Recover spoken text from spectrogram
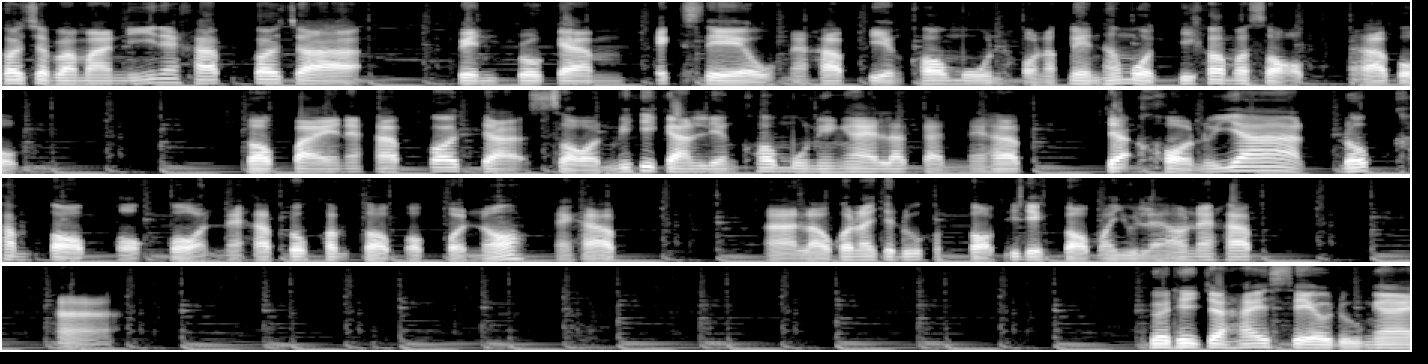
ก็จะประมาณนี้นะครับก็จะ เป็นโปรแกรม Excel นะครับเรียงข้อมูลของนักเรียนทั้งหมดที่เข้ามาสอบนะครับผม ต่อไปนะครับก็จะสอนวิธีการเรียงข้อมูลง่ายๆแล้วกันนะครับ จะขออนุญาตลบคำตอบออกก่อนนะครับ ลบคำตอบออกก่อนเนาะนะครับอ่าเราก็น่าจะรู้คำตอบที่เด็กตอบมาอยู่แล้วนะครับอ่าเพื่อที่จะให้เซลล์ดูง่าย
